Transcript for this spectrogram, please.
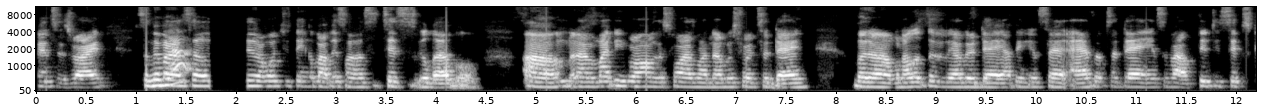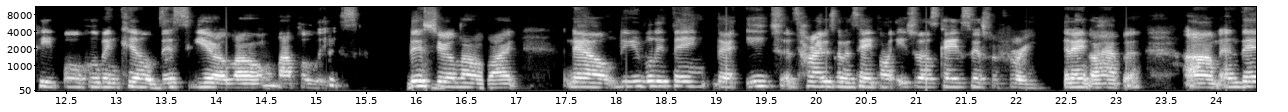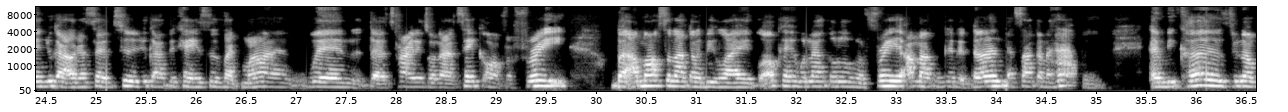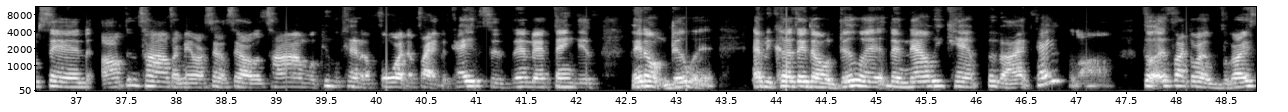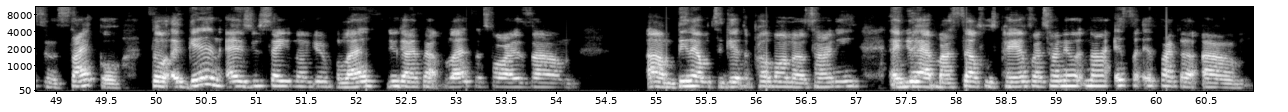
expenses, right? So remember Yeah. I told I want you to think about this on a statistical level. Um, and I might be wrong as far as my numbers for today. But um, when I looked at it the other day, I think it said as of today, it's about 56 people who've been killed this year alone by police. This year alone, right? Now, do you really think that each attorney is going to take on each of those cases for free? It ain't gonna happen. Um, and then you got, like I said too, you got the cases like mine when the attorneys will not take on for free. But I'm also not gonna be like, okay, we're not do it for free. I'm not gonna get it done. That's not gonna happen. And because you know I'm saying, oftentimes, I mean, I say all the time, when people can't afford to fight the cases, then their thing is they don't do it. And because they don't do it, then now we can't provide case law. So it's like a reversing cycle. So again, as you say, you know, you're blessed. You guys got blessed as far as um um being able to get the pro bono attorney, and you have myself who's paying for attorney or not. It's it's like a um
